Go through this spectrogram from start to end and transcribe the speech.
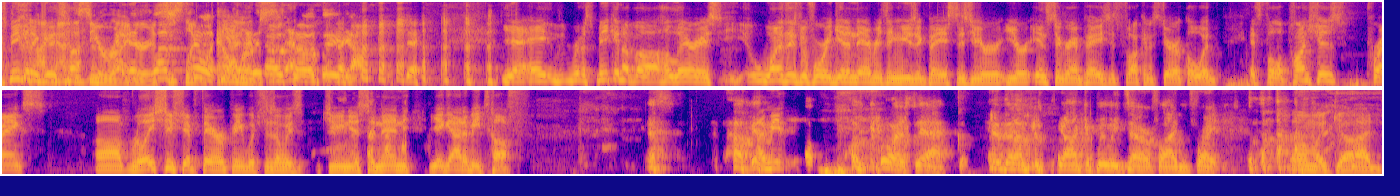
speaking of good, I good have to see a rider. It's just like it. Yeah, Elmer's. so there you go. Yeah. Hey, speaking of uh, hilarious, one of the things before we get into everything music based is your your Instagram page is fucking hysterical. With it's full of punches, pranks, um, relationship therapy, which is always genius, and then you got to be tough. I mean, Of course, yeah. And then I'm just beyond completely terrified and frightened. oh my god.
